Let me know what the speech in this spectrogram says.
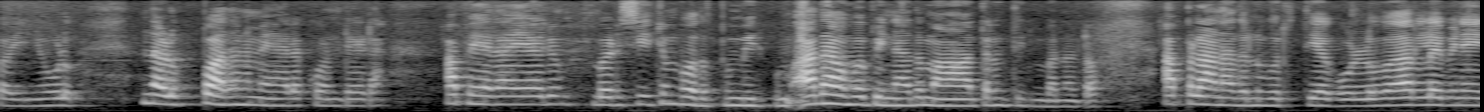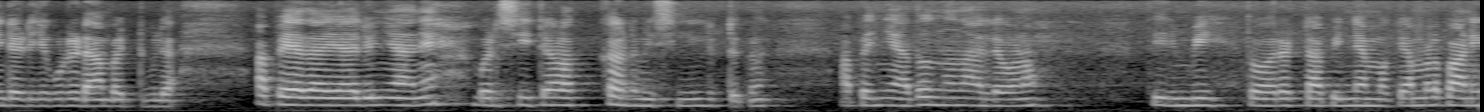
കഴിഞ്ഞോളും. എന്നാൽ എളുപ്പം അതാണ് മേലെ കൊണ്ടിടാം. അപ്പോൾ ഏതായാലും ബെഡ്ഷീറ്റും പുതപ്പും വിരിപ്പും അതാകുമ്പോൾ പിന്നെ അത് മാത്രം തിരുമ്പണം കേട്ടോ അപ്പോഴാണ് അതൊന്ന് വൃത്തിയാക്കുള്ളൂ. വേറെ പിന്നെ അതിന്റെ അടിയിൽ കൂടി ഇടാൻ പറ്റില്ല അപ്പോൾ ഏതായാലും ഞാൻ ബെഡ്ഷീറ്റുകളൊക്കെ മെഷീനിൽ ഇട്ടിക്കണം. അപ്പോൾ ഇനി അതൊന്ന് നല്ലോണം തിരുമ്പി തോരട്ടാൽ പിന്നെ നമുക്ക് നമ്മൾ പണി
